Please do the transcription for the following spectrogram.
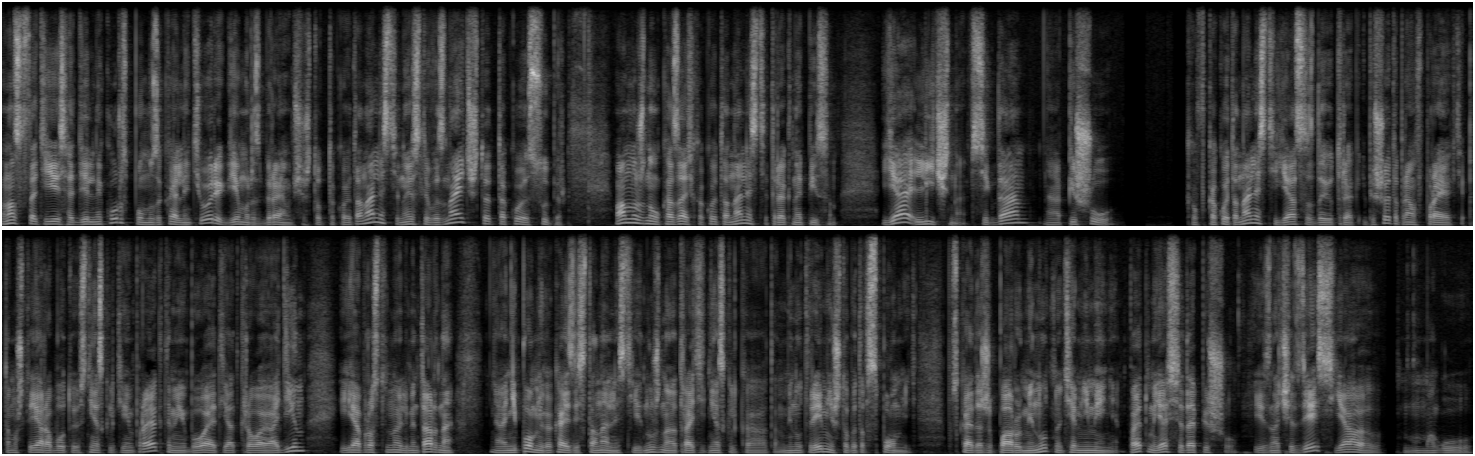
У нас, кстати, есть отдельный курс по музыкальной теории, где мы разбираем вообще, что такое тональности, но если вы знаете, что это такое, супер. Вам нужно указать, в какой тональности трек написан. Я лично всегда а, пишу в какой тональности я создаю трек. И пишу это прямо в проекте, потому что я работаю с несколькими проектами, и бывает, я открываю один, и я просто, ну, элементарно а, не помню, какая здесь тональность, и нужно тратить несколько там, минут времени, чтобы это вспомнить. Пускай даже пару минут, но тем не менее. Поэтому я всегда пишу. И, значит, здесь я могу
